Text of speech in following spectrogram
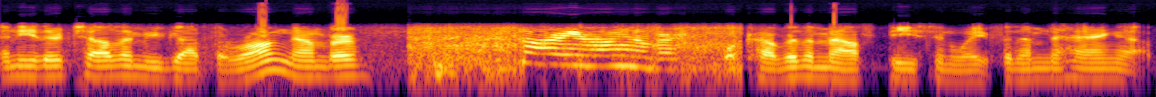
and either tell them you got the wrong number Sorry, wrong number. or cover the mouthpiece and wait for them to hang up.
